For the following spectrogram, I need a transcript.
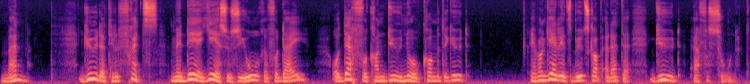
Men Gud er tilfreds med det Jesus gjorde for deg, og derfor kan du nå komme til Gud. Evangeliets budskap er dette Gud er forsonet.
